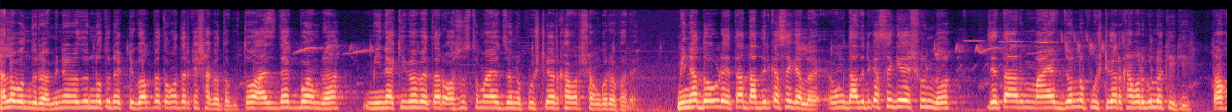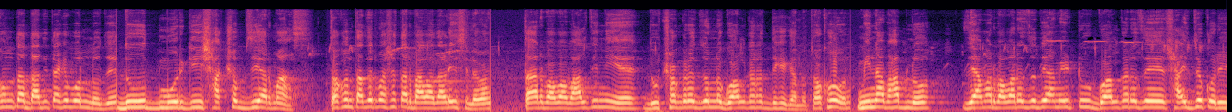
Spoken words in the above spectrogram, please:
হ্যালো বন্ধুরা, মিনা রাজুর নতুন একটি গল্পে তোমাদেরকে স্বাগতম। তো আজ দেখব আমরা মিনা কীভাবে তার অসুস্থ মায়ের জন্য পুষ্টিকর খাবার সংগ্রহ করে। মিনা দৌড়ে তার দাদির কাছে গেল এবং দাদির কাছে গিয়ে শুনলো যে তার মায়ের জন্য পুষ্টিকর খাবারগুলো কি কি। তখন তার দাদি তাকে বলল যে, দুধ, মুরগি, শাকসবজি আর মাছ। তখন তাদের পাশে তার বাবা দাঁড়িয়েছিল এবং তার বাবা বালতি নিয়ে দুধ সংগ্রহের জন্য গোয়ালঘরের দিকে গেল। তখন মিনা ভাবলো যে, আমার বাবারা যদি আমি একটু গোয়ালঘরে যে সাহায্য করি,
